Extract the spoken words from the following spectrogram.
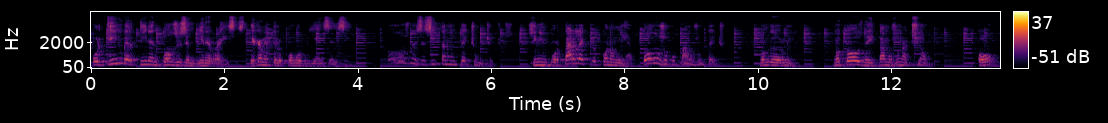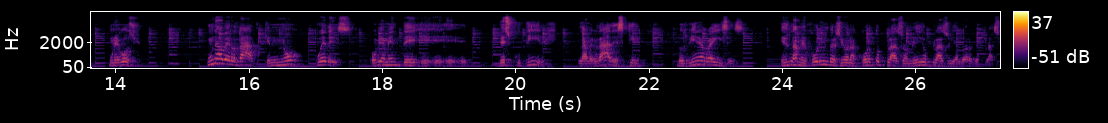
¿Por qué invertir entonces en bienes raíces? Déjame te lo pongo bien sencillo. Todos necesitan un techo, muchachos. Sin importar la economía, todos ocupamos un techo donde dormir. No todos necesitamos una acción o un negocio. Una verdad que no puedes, obviamente, eh, eh, eh, discutir, la verdad es que los bienes raíces es la mejor inversión a corto plazo, a medio plazo y a largo plazo.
